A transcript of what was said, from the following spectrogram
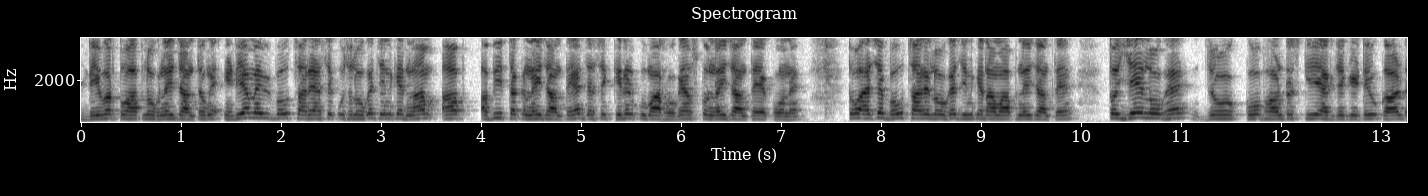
डेवर तो आप लोग नहीं जानते होंगे। इंडिया में भी बहुत सारे ऐसे कुछ लोग हैं जिनके नाम आप अभी तक नहीं जानते हैं। जैसे किरण कुमार हो गया, उसको नहीं जानते हैं कौन है। तो ऐसे बहुत सारे लोग हैं जिनके नाम आप नहीं जानते हैं। तो ये लोग हैं जो को फाउंडर्स की एग्जीक्यूटिव कार्ड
